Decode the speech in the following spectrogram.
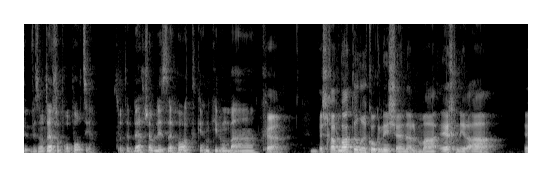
וזה נותן לך פרופורציה. זאת אומרת, אתה יודע עכשיו לזהות, כן? כאילו מה... כן. יש לך pattern recognition על מה, איך נראה אה,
